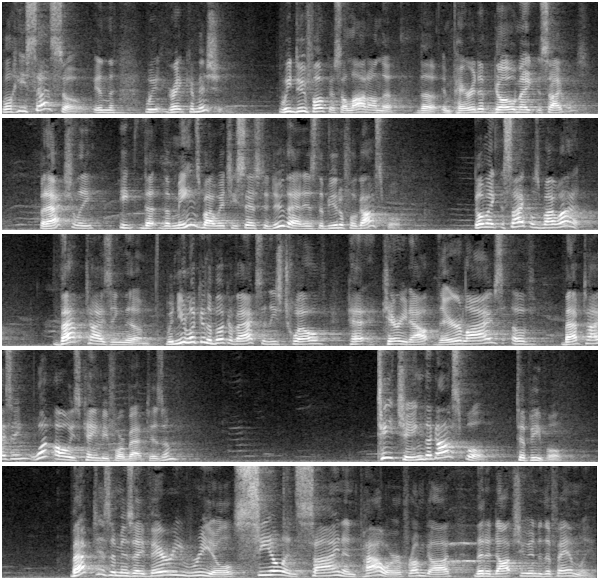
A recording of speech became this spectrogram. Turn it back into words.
Well, He says so in the Great Commission. We do focus a lot on the, the imperative go make disciples. But actually, he, the, the means by which he says to do that is the beautiful gospel. Go make disciples by what? Baptizing them. When you look in the book of Acts and these 12 ha- carried out their lives of baptizing, what always came before baptism? Teaching the gospel to people. Baptism is a very real seal and sign and power from God that adopts you into the family.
